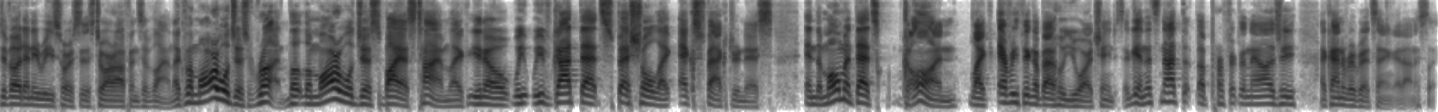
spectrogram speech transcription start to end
devote any resources to our offensive line. Like Lamar will just run. L- Lamar will just buy us time. Like, you know, we, we've got that special like X factorness. And the moment that's gone, like everything about who you are changes. Again, that's not the, a perfect analogy. I kind of regret saying it, honestly.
